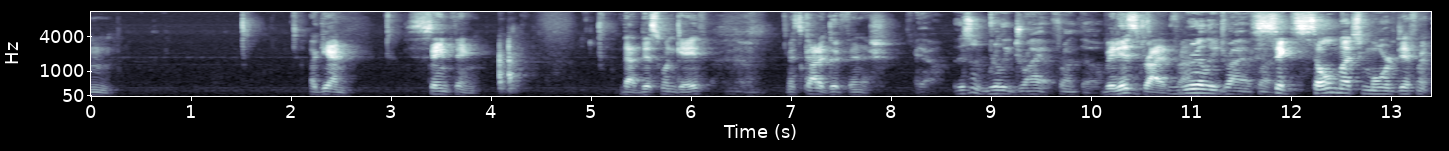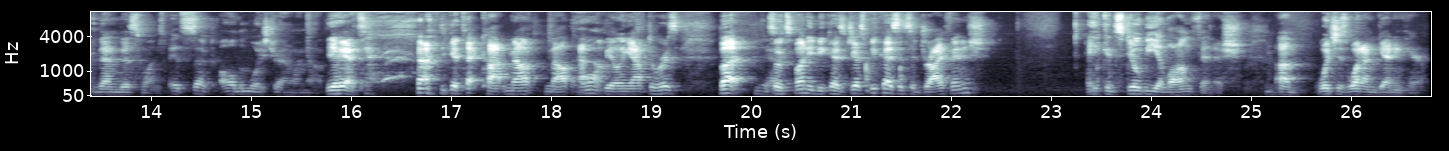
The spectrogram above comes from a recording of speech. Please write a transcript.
Mm. Again, same thing that this one gave. It's got a good finish. Yeah, this is really dry up front though. It is dry up front. Really dry up front. Sick, so much more different than this one. It sucked all the moisture out of my mouth. Yeah, yeah. You get that cotton mouth mouth Yeah. feeling afterwards. But Yeah. so it's funny because just because it's a dry finish it can still be a long finish, um, which is what I'm getting here.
